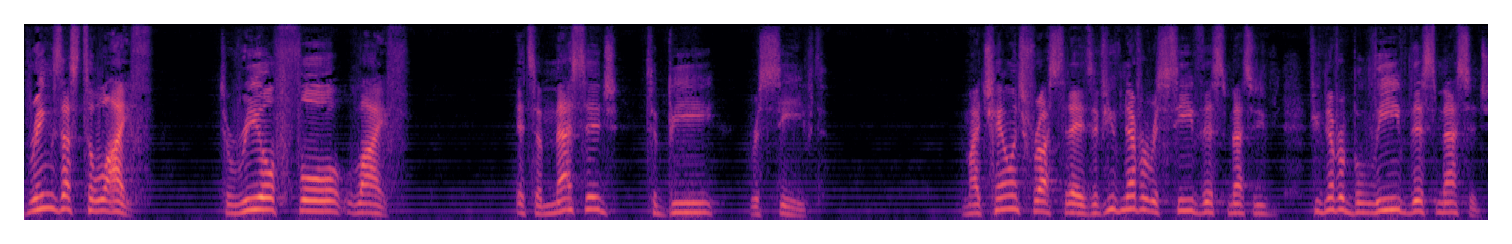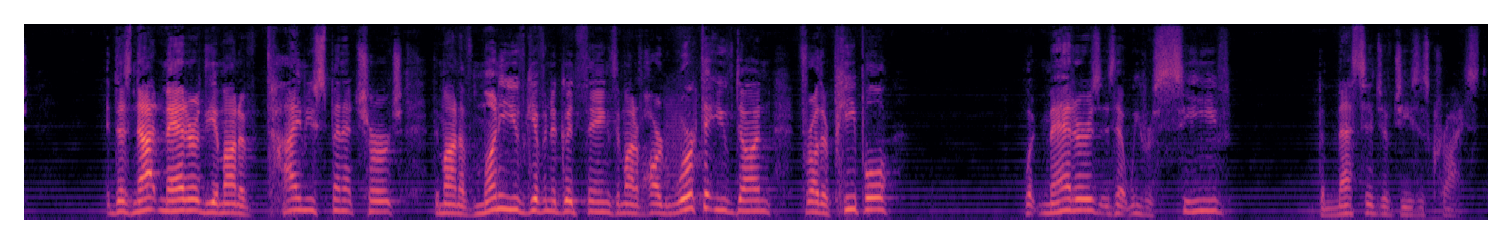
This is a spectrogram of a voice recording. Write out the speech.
brings us to life, to real, full life. It's a message to be received. My challenge for us today is if you've never received this message, if you've never believed this message, it does not matter the amount of time you spend at church, the amount of money you've given to good things, the amount of hard work that you've done for other people. What matters is that we receive the message of Jesus Christ.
